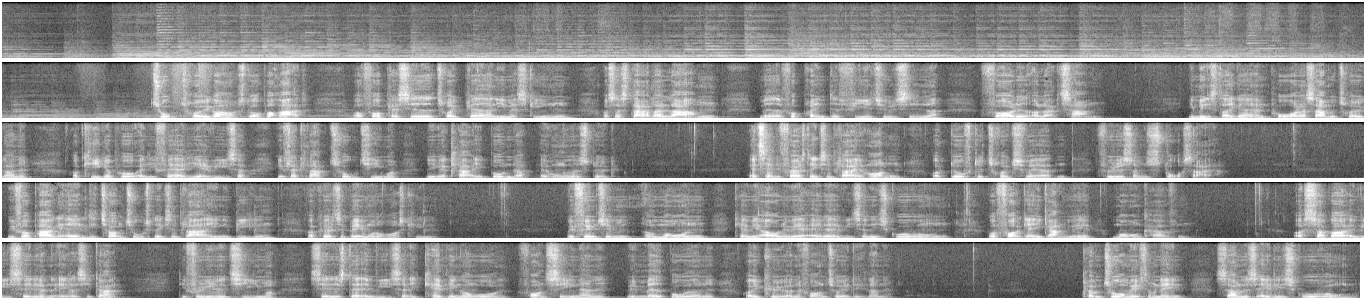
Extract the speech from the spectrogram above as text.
To trykkere står parat og får placeret trykpladerne i maskinen, og så starter larmen med at få printet 24 sider, foldet og lagt sammen. Imens drikker han porter sammen med trykkerne og kigger på, at de færdige aviser efter knap to timer ligger klar i bunter af 100 styk. At tage det første eksemplar i hånden og dufte tryksværten føles som en stor sejr. Vi får pakket alle de 12.000 eksemplarer ind i bilen og kører tilbage mod Roskilde. Ved 5 timer om morgenen kan vi aflevere alle aviserne i skurvognen, hvor folk er i gang med morgenkaffen. Og så går avissælgerne ellers i gang. De følgende timer sælges der aviser i campingområdet, foran scenerne, ved madboderne og i køerne foran toiletterne. Klokken to om eftermiddagen samles alle i skurvognen.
